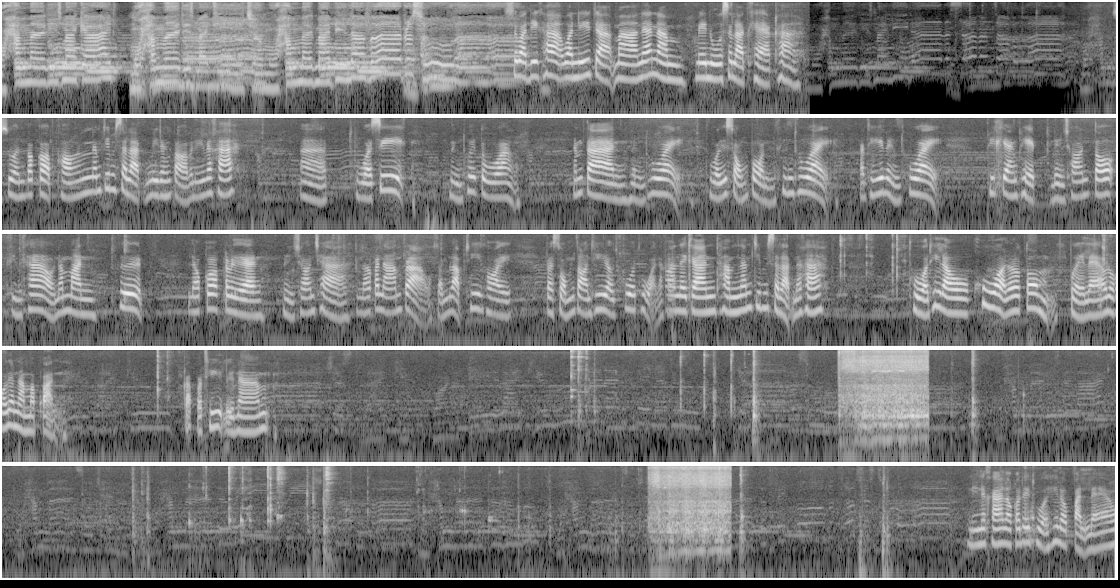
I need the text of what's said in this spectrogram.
Muhammad is my guide, Muhammad is my teacher, Muhammad my beloved Rasulullah. สวัสดีค่ะ วันนี้จะมาแนะนำเมนูสลัดแขกค่ะ ส่วนประกอบของน้ำจิ้มสลัดมีดังต่อไปนี้นะคะอ่าถั่วซีก1ถ้วยตวง น้ำตาล1ถ้วย ถั่วลิสงป่นครึ่งถ้วย กะทิ1ถ้วยพริกแกงเผ็ด1ช้อนโต๊ะกินข้าว น้ำมันพืช แล้วก็เกลือ1ช้อนชา แล้วก็น้ำเปล่าสำหรับที่คอยผสมตอนที่เราทั่วถั่วนะคะ ในการทำน้ำจิ้มสลัดนะคะ ถั่วที่เราคั่วแล้วเราต้มเปื่อยแล้วเราก็จะนำมาปั่น กับกะทิหรือน้ำ นี่นะคะเราก็ได้ถั่วที่เราปั่นแล้ว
